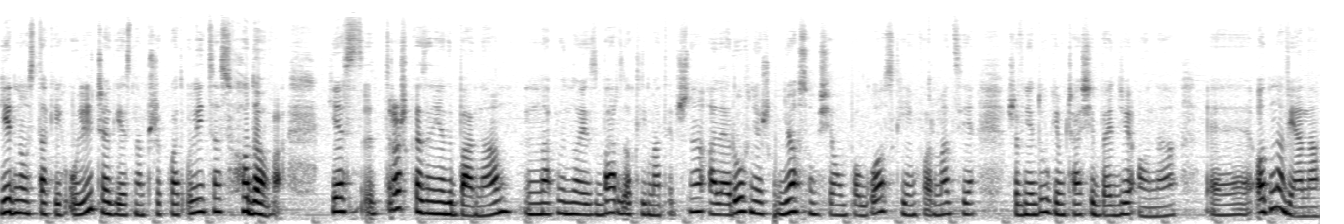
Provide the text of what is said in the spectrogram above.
jedną z takich uliczek jest na przykład ulica Schodowa. Jest troszkę zaniedbana, na pewno jest bardzo klimatyczna, ale również niosą się pogłoski, informacje, że w niedługim czasie będzie ona e, odnawiana.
